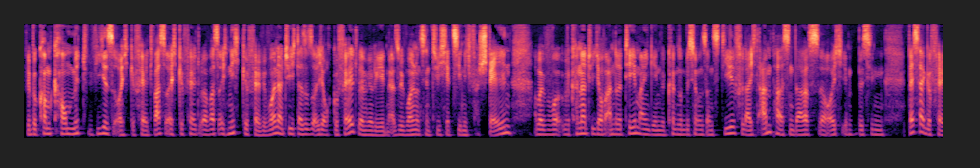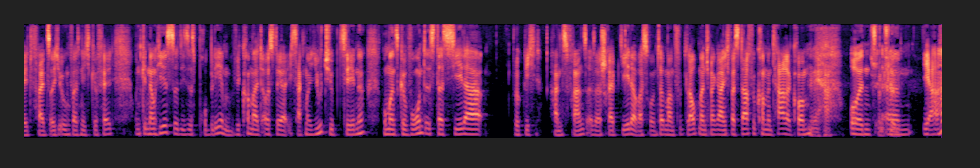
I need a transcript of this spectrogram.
wir bekommen kaum mit, wie es euch gefällt, was euch gefällt oder was euch nicht gefällt. Wir wollen natürlich, dass es euch auch gefällt, wenn wir reden. Also wir wollen uns natürlich jetzt hier nicht verstellen, aber wir, wir können natürlich auf andere Themen eingehen. Wir können so ein bisschen unseren Stil vielleicht anpassen, da es äh, euch ein bisschen besser gefällt, falls euch irgendwas nicht gefällt. Und genau hier ist so dieses Problem. Wir kommen halt aus der, ich sag mal, YouTube-Szene, wo man es gewohnt ist, dass jeder wirklich Hans Franz, also da schreibt jeder was runter. Man glaubt manchmal gar nicht, was da für Kommentare kommen. Ja, und ähm, ja,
